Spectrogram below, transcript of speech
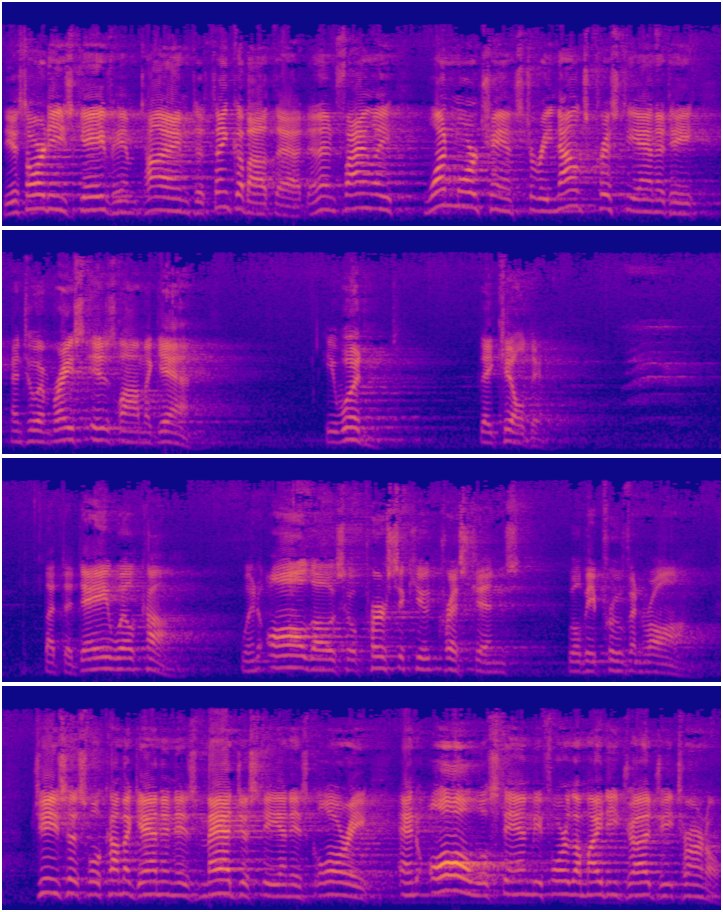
The authorities gave him time to think about that, and then finally, one more chance to renounce Christianity and to embrace Islam again. He wouldn't. They killed him. But the day will come when all those who persecute Christians will be proven wrong. Jesus will come again in his majesty and his glory, and all will stand before the mighty judge eternal.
